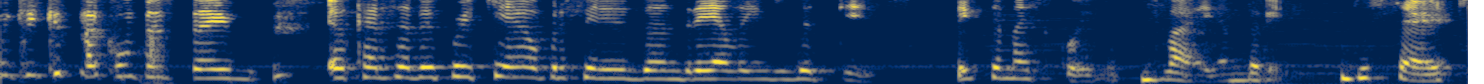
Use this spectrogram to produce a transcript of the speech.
O que que tá acontecendo? Eu quero saber por que é o preferido do André além dos ETs. Tem que ter mais coisa. Vai, André. De certo.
